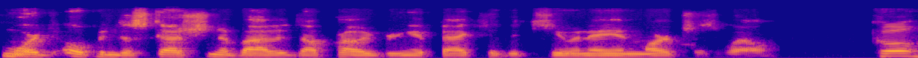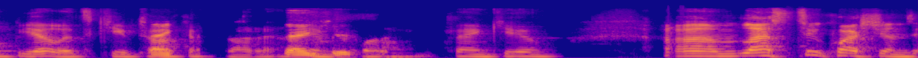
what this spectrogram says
more open discussion about it. I'll probably bring it back to the Q and A in March as well. Cool. Yeah, let's keep talking Thank, about it. Thank you. Thank you. Um, last two questions.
